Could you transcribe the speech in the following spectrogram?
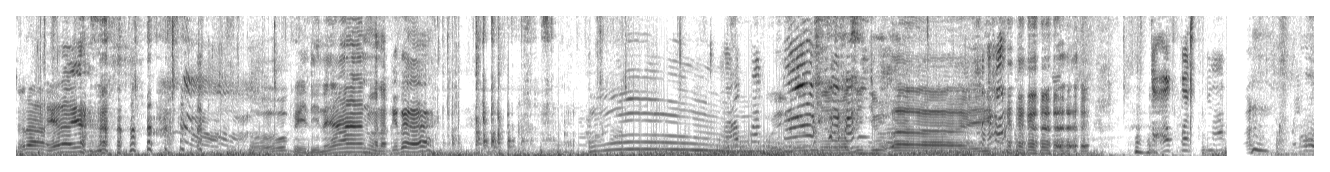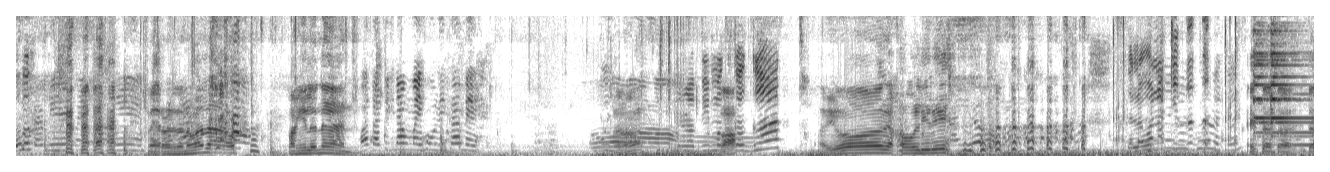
tara, yan na, yan. Oh, pwede na yan. Malaki na. Apat Uy, pwede na naman si Juay. Kaapat na. Meron na naman ah. Pangilan na yan. Bata, tignan may huli kami. Ano? Grabe magkagat. Ayun, nakahuli rin. Dalawa na kita talaga. Ito, ito, ito,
